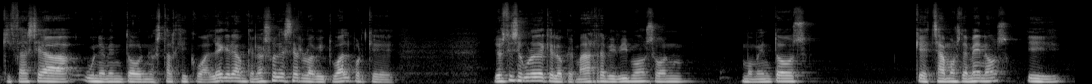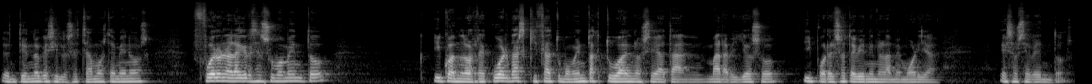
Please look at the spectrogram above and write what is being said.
quizás sea un evento nostálgico alegre, aunque no suele ser lo habitual, porque yo estoy seguro de que lo que más revivimos son momentos que echamos de menos, y entiendo que si los echamos de menos, fueron alegres en su momento, y cuando los recuerdas quizá tu momento actual no sea tan maravilloso, y por eso te vienen a la memoria esos eventos.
